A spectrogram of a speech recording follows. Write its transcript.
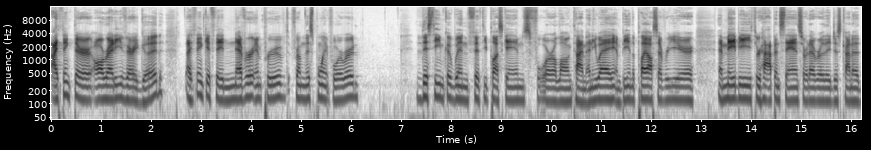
I think they're already very good. I think if they never improved from this point forward, this team could win 50 plus games for a long time anyway and be in the playoffs every year. And maybe through happenstance or whatever, they just kind of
